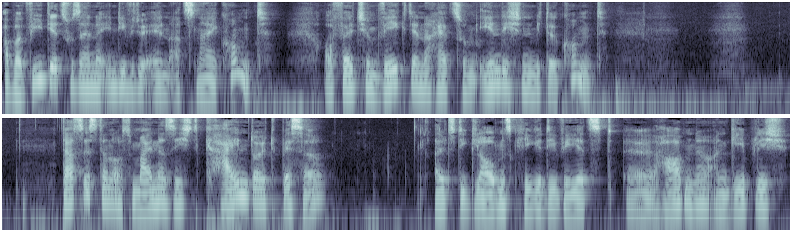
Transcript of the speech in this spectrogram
Aber wie der zu seiner individuellen Arznei kommt, auf welchem Weg der nachher zum ähnlichen Mittel kommt, das ist dann aus meiner Sicht kein Deut besser als die Glaubenskriege, die wir jetzt äh, haben. Ne? Angeblich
